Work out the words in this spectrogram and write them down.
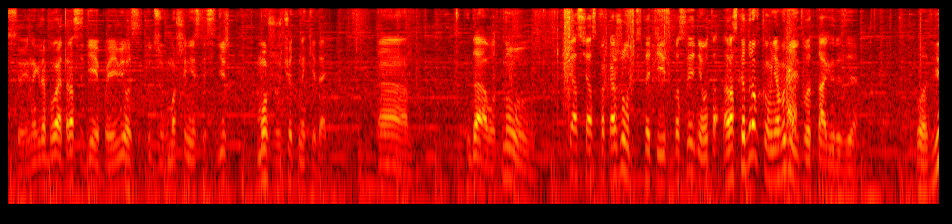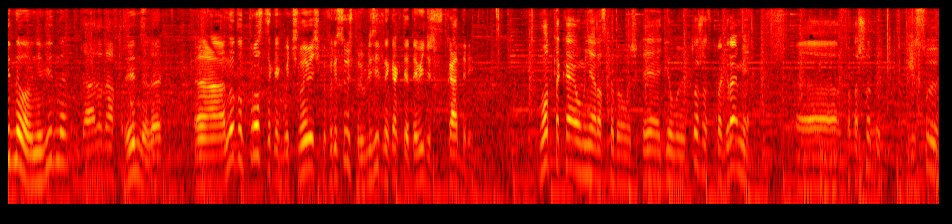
все. Иногда бывает, раз идея появилась, и тут же в машине, если сидишь, можешь уже что-то накидать. А, да, вот, ну, сейчас, сейчас покажу, вот, кстати, из последнего. Вот раскадровка у меня выглядит вот так, друзья. Вот, видно вам, не видно? Да, да, да. Видно, да? А, ну, тут просто как бы человечков рисуешь, приблизительно как ты это видишь в кадре. Вот такая у меня раскадровочка. Я делаю тоже в программе, э, в фотошопе, рисую.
